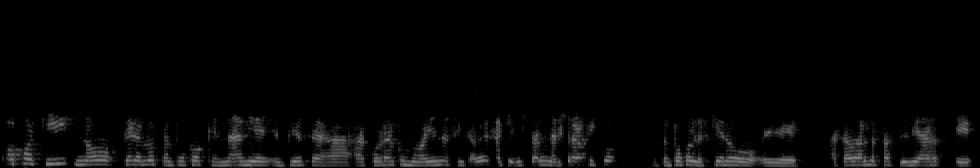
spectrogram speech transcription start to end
Ojo aquí, no queremos tampoco que nadie empiece a, correr como gallinas sin cabeza, quienes están en el tráfico, pues tampoco les quiero eh, acabar de fastidiar eh,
